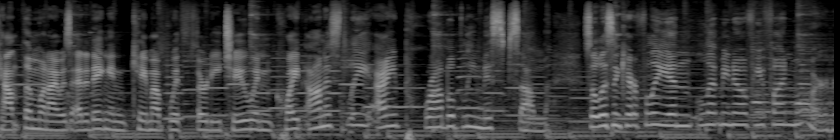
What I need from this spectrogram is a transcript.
count them when I was editing and came up with 32, and quite honestly, I probably missed some. So listen carefully and let me know if you find more.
